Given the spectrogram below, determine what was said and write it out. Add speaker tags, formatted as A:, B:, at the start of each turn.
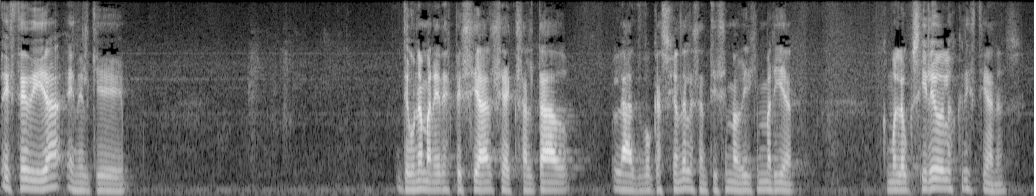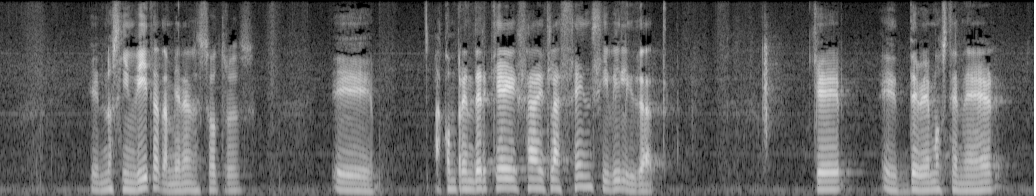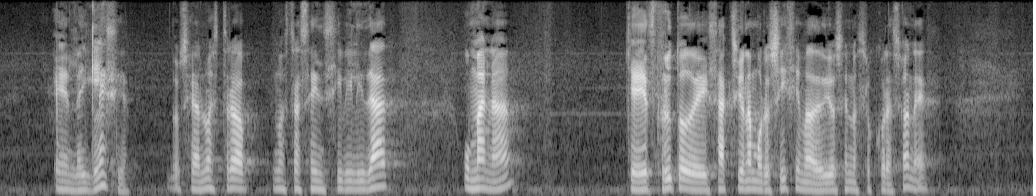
A: este día en el que de una manera especial se ha exaltado la advocación de la Santísima Virgen María como el auxilio de los cristianos, eh, nos invita también a nosotros eh, a comprender que esa es la sensibilidad que eh, debemos tener en la iglesia. O sea, nuestra, nuestra sensibilidad humana, que es fruto de esa acción amorosísima de Dios en nuestros corazones,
